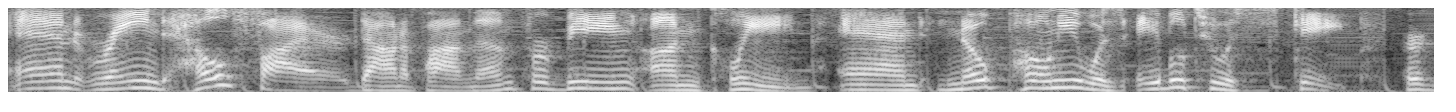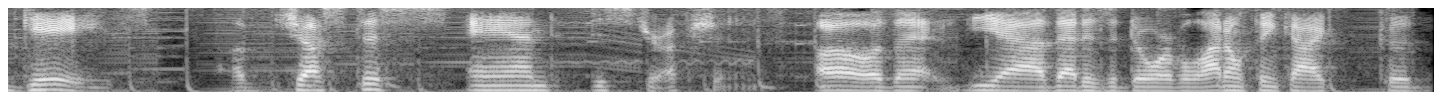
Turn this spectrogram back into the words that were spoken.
and rained hellfire down upon them for being unclean, and no pony was able to escape her gaze of justice and destruction. Oh, that yeah, that is adorable. I don't think I could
